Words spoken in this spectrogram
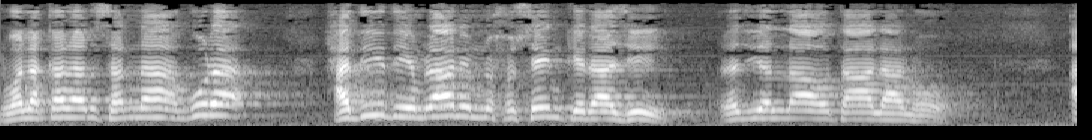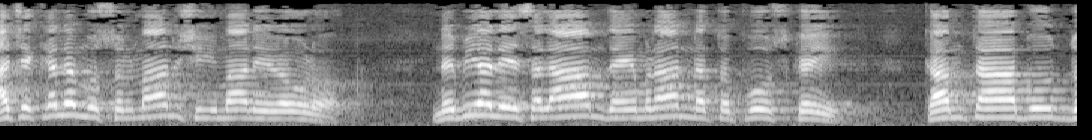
ولقد ارسلنا غرا حدید عمران ابن حسین کې راځي رضی الله تعالی عنہ اچ کله مسلمان شي ایمان وروړو نبی علی السلام د عمران نه تپوس کوي کم تعبد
